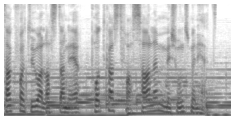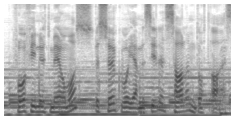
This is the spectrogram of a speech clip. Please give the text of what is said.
Takk for at du har lasta ned podkast fra Salem misjonsmyndighet. For å finne ut mer om oss, besøk vår hjemmeside salem.as.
